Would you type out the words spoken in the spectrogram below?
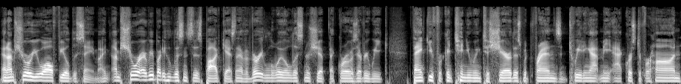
And I'm sure you all feel the same. I, am sure everybody who listens to this podcast, and I have a very loyal listenership that grows every week. Thank you for continuing to share this with friends and tweeting at me at Christopher Hahn,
